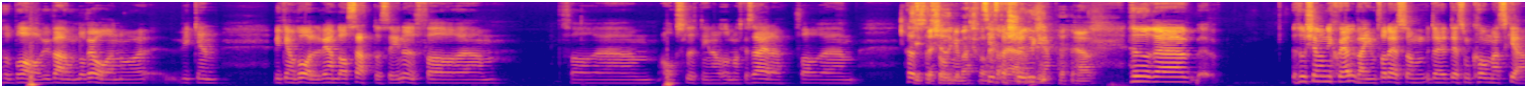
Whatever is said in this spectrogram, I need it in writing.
hur bra vi var under våren och vilken, vilken roll vi ändå har satt oss i nu för, eh, för eh, avslutningen, eller hur man ska säga det. För eh, Sista höstsäsongen. 20 matcherna. Sista Ja. 20. Ja. Hur, eh, hur känner ni själva inför det som, det, det som komma ska?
